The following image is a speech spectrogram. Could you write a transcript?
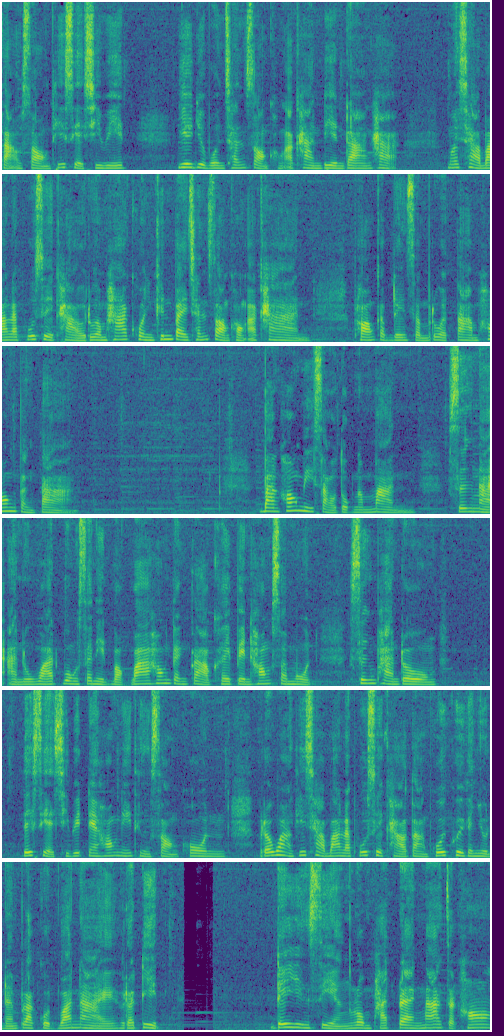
สาวสองที่เสียชีวิตยืนอยู่บนชั้นสองของอาคารเรียนร้างค่ะ เมื่อชาวบ้านและผู้สื่อข่าวรวม 5 คนขึ้นไปชั้นสองของอาคาร พร้อมกับเดินสำรวจตามห้องต่างๆ บางห้องมีเสาตกน้ำมัน ซึ่งนายอนุวัฒน์วงสนิทบอกว่าห้องดังกล่าวเคยเป็นห้องสมุด ซึ่งพานโรงได้เสียชีวิตในห้องนี้ถึงสองคน ระหว่างที่ชาวบ้านและผู้สื่อข่าวต่างพูดคุยกันอยู่นั้นปรากฏว่านายรดิต ได้ยินเสียงลมพัดแรงมากจากห้อง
